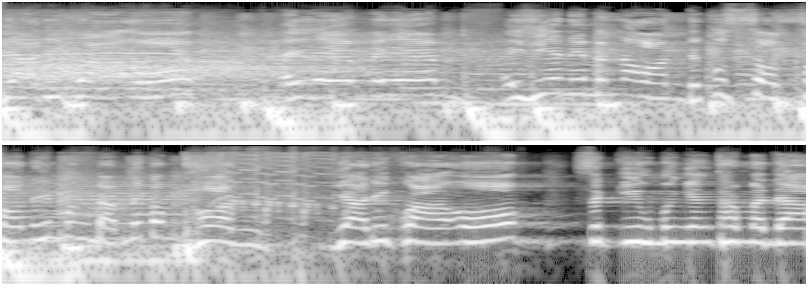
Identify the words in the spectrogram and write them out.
อย่าดีกว่าโอ๊คไอเอ็มไอเอ็มไอเฮียนี่มันอ่อนเดี๋ยวกูสอนสอนให้มึงแบบไม่ต้องผ่อน อย่าดีกว่าโอ๊ค สกิลมึงยังธรรมดา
